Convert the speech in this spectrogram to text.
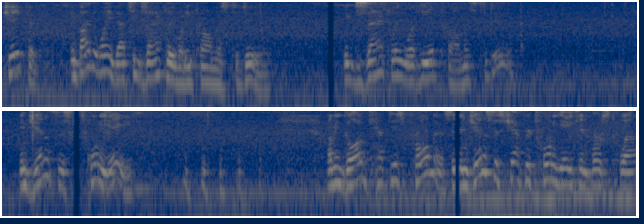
Jacob. And by the way, that's exactly what he promised to do exactly what he had promised to do. In Genesis 28, I mean, God kept his promise. In Genesis chapter 28 and verse 12,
